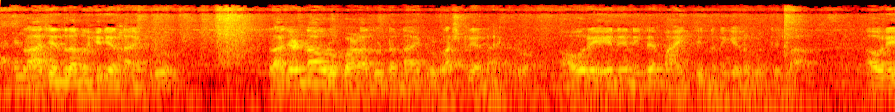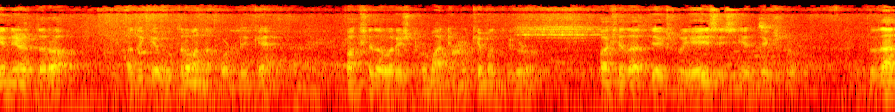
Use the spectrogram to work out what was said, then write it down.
ರಾಜೇಂದ್ರ ರಾಜೇಂದ್ರನು ಹಿರಿಯ ನಾಯಕರು. ರಾಜಣ್ಣ ಅವರು ಬಹಳ ದೊಡ್ಡ ನಾಯಕರು ರಾಷ್ಟ್ರೀಯ ನಾಯಕರು. ಅವರ ಏನೇನಿದೆ ಮಾಹಿತಿ ನನಗೇನು ಗೊತ್ತಿಲ್ಲ. ಅವ್ರೇನ್ ಹೇಳ್ತಾರೋ ಅದಕ್ಕೆ ಉತ್ತರವನ್ನು ಕೊಡಲಿಕ್ಕೆ ಪಕ್ಷದ ವರಿಷ್ಠರು ಮಾನ್ಯ ಮುಖ್ಯಮಂತ್ರಿಗಳು ಪಕ್ಷದ ಅಧ್ಯಕ್ಷರು ಎಐಸಿಸಿ ಅಧ್ಯಕ್ಷರು ಪ್ರಧಾನ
